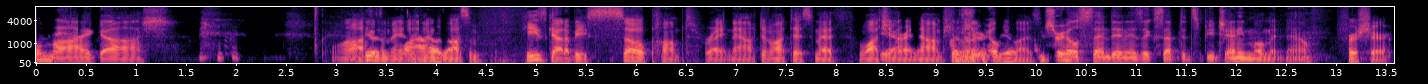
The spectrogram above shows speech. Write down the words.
Oh my gosh! Wow. He was amazing. Wow. That was awesome. He's got to be so pumped right now. DeVonta Smith watching Yeah. right now. I'm sure. Doesn't sure he'll- realize. I'm sure he'll send in his accepted speech any moment now. for sure.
